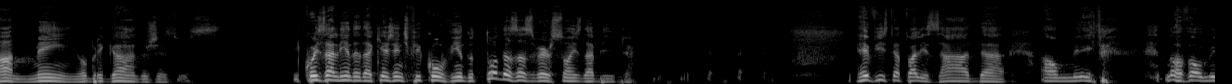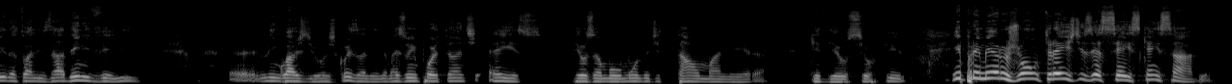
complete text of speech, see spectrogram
Amém. Obrigado, Jesus. E coisa linda daqui, a gente fica ouvindo todas as versões da Bíblia. Revista atualizada, Almeida, Nova Almeida atualizada, NVI, é, linguagem de hoje, coisa linda. Mas o importante é isso. Deus amou o mundo de tal maneira que deu o seu filho. E 1 João 3,16, quem sabe?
